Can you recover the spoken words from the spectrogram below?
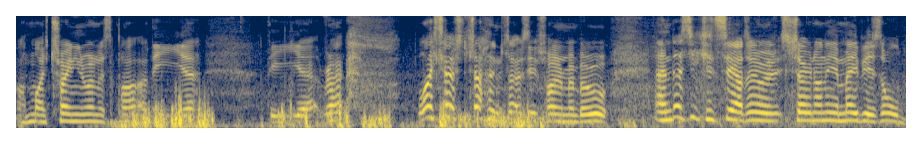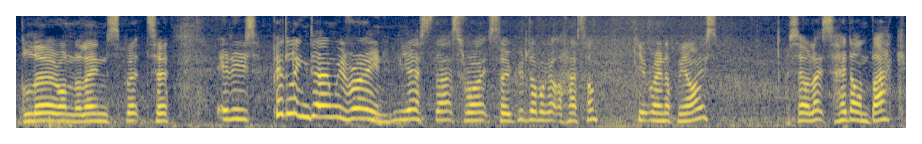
on my training run as part of the uh, the uh, Lighthouse Challenge. That was it, trying to remember. all. And as you can see, I don't know if it's shown on here, maybe it's all blur on the lens, but uh, it is piddling down with rain. Yes, that's right. So good job I got the hat on, keep rain off my eyes. So let's head on back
